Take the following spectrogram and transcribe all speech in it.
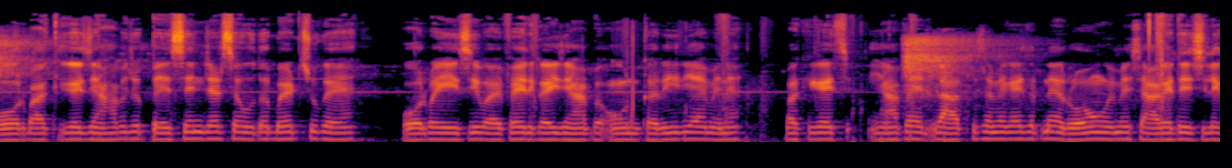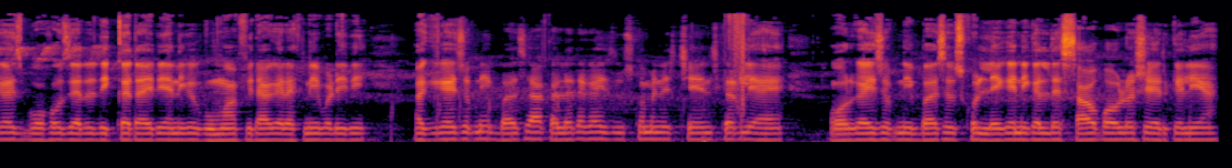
और बाकी गई यहाँ पे जो पैसेंजर्स है, वो तो बैठ चुके हैं। और भाई एसी वाईफाई गाइज़ यहाँ पे ऑन कर ही दिया है मैंने। बाकी गई यहाँ पे रात के समय गई अपने रॉन्ग वे में से आ गए थे, इसलिए गई बहुत ज़्यादा दिक्कत आई थी, यानी कि घुमा फिरा के रखनी पड़ी थी। बाकी गई अपनी बस का कलर था गई उसको मैंने चेंज कर लिया है। और गई अपनी बस है, उसको लेके निकलते साओ पावलो शहर के लिए।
